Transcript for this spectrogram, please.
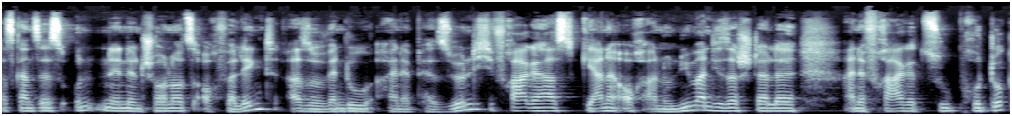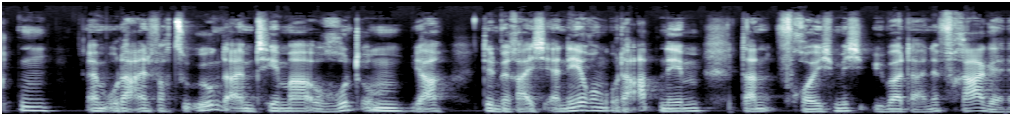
Das Ganze ist unten in den Shownotes auch verlinkt. Also wenn du eine persönliche Frage hast, gerne auch anonym an dieser Stelle. Eine Frage zu Produkten, ähm, oder einfach zu irgendeinem Thema rund um ja, den Bereich Ernährung oder Abnehmen, dann freue ich mich über deine Frage.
